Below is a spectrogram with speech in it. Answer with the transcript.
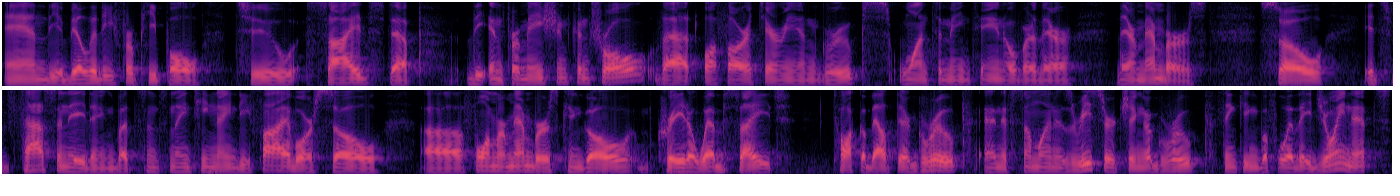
and the ability for people to sidestep the information control that authoritarian groups want to maintain over their, their members. So it's fascinating, but since 1995 or so, uh, former members can go create a website, talk about their group, and if someone is researching a group, thinking before they join it,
